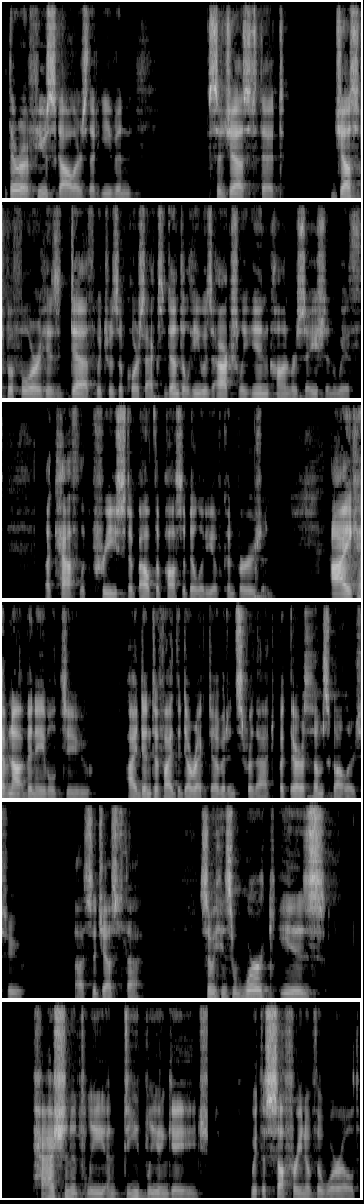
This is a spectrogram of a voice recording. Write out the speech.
but there are a few scholars that even suggest that just before his death, which was, of course, accidental, he was actually in conversation with a Catholic priest about the possibility of conversion. I have not been able to identify the direct evidence for that, but there are some scholars who uh, suggest that. So his work is passionately and deeply engaged with the suffering of the world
